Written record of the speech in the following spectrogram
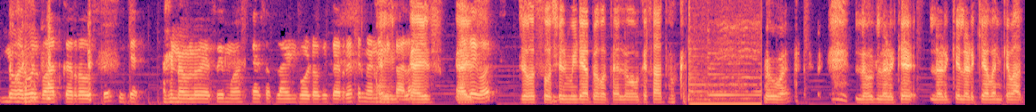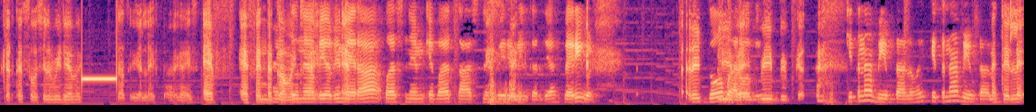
नॉर्मल बात कर रहा हूँ उससे ठीक है? एंड हम लोग ऐसे मस्त ऐसा ब्लाइंड फोल्ड होके कर रहे हैं फिर मैंने निकाला। जो सोशल मीडिया पे होता है लोगों के साथ वो कर- है लोग लड़के लड़के लड़कियाँ बन के बात करते हैं सोशल मीडिया पे। रियल लाइफ में guys F F in the comments तूने अभी अभी मेरा फ़र्स्ट नेम के बाद लास्ट नेम भी रिवील कर दिया। वेरी गुड अरे दो बार भाई, गई। बीप बीप कर। कितना बीप डालो भाई कितना बीप डालो? मैं तेरे लिए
